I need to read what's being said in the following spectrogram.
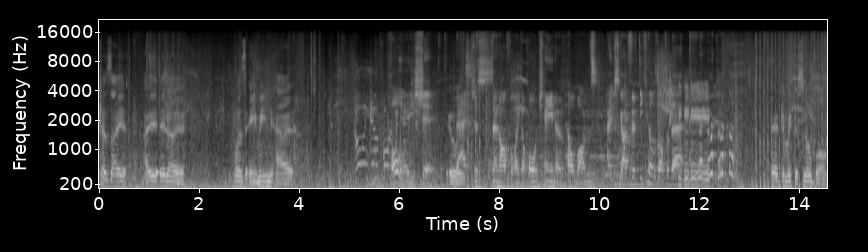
Cause I, I, it uh, was aiming at. Holy shit. It was- That just sent off like a whole chain of hell bombs. I just got 50 kills off of that. I had to make a snowball.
